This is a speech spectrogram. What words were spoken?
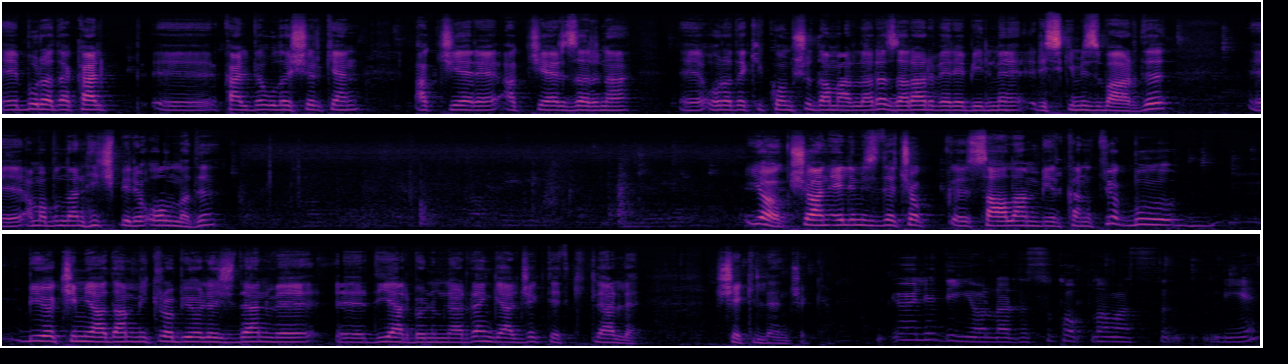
E, burada kalp e, kalbe ulaşırken akciğere, akciğer zarına, e, oradaki komşu damarlara zarar verebilme riskimiz vardı. E, ama bunların hiçbiri olmadı. Yok, şu an elimizde çok e, sağlam bir kanıt yok. Bu biyokimyadan, mikrobiyolojiden ve e, diğer bölümlerden gelecek tetkiklerle şekillenecek. Öyle diyorlardı su toplamasın diye.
